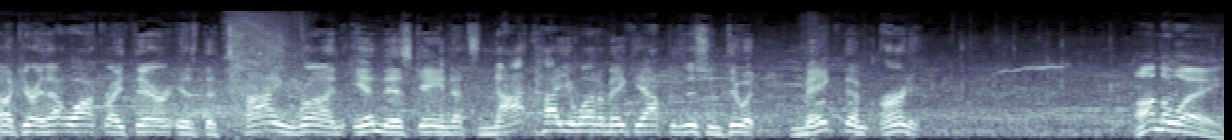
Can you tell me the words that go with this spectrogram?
Oh, Gary, that walk right there is the tying run in this game. That's not how you want to make the opposition do it. Make them earn it. On the way.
